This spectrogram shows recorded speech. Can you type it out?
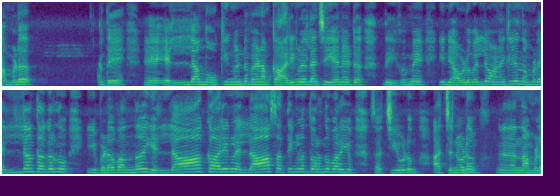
നമ്മൾ അതെ എല്ലാം നോക്കിയും കണ്ട് വേണം കാര്യങ്ങളെല്ലാം ചെയ്യാനായിട്ട്. ദൈവമേ ഇനി അവൾ വല്ലതും നമ്മളെല്ലാം തകർന്നു. ഇവിടെ വന്ന് എല്ലാ കാര്യങ്ങളും എല്ലാ സത്യങ്ങളും തുറന്നു പറയും. സച്ചിയോടും അച്ഛനോടും നമ്മൾ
